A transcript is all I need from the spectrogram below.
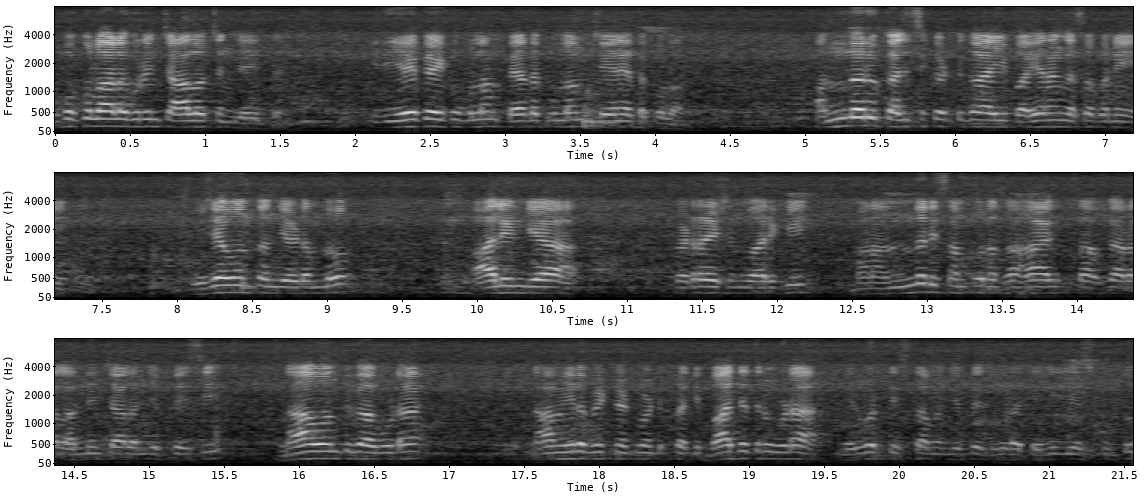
ఉపకులాల గురించి ఆలోచన చేయొద్దండి ఇది ఏకైక కులం పేద కులం చేనేత కులం. అందరూ కలిసికట్టుగా ఈ బహిరంగ సభని విజయవంతం చేయడంలో ఆల్ ఇండియా ఫెడరేషన్ వారికి మన అందరి సంపూర్ణ సహాయ సహకారాలు అందించాలని చెప్పేసి నా వంతుగా కూడా నా మీద పెట్టినటువంటి ప్రతి బాధ్యతను కూడా నిర్వర్తిస్తామని చెప్పేసి కూడా తెలియజేసుకుంటూ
